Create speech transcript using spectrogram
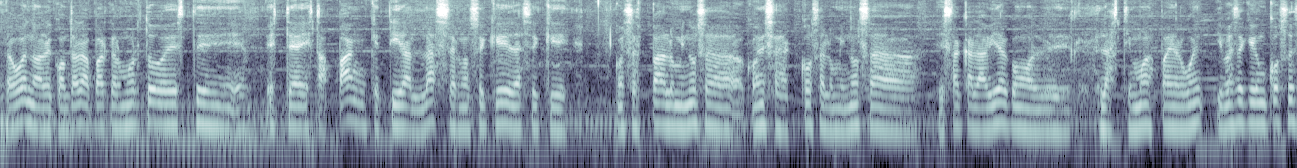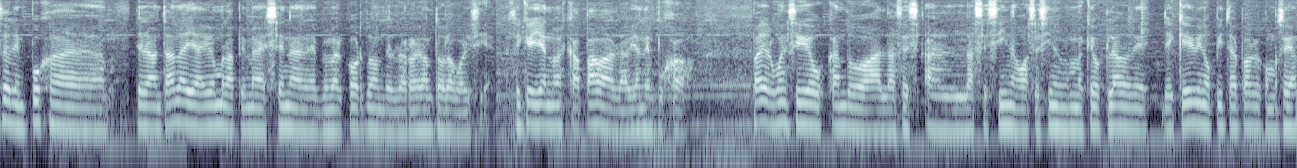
Pero bueno, al encontrar a Parker muerto, este, este, esta pan que tira el láser, no sé qué, le hace que con esa espada luminosa, con esa cosa luminosa le saca la vida como le lastimó a Spider-Man y parece que un coso ese le empuja de la ventana y ahí vemos la primera escena en el primer corto donde le rodean toda la policía. Así que ella no escapaba, la habían empujado. Spider-Gwen sigue buscando al, asesino o asesino, no me quedo claro, de, Kevin o Peter Parker, como sea.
